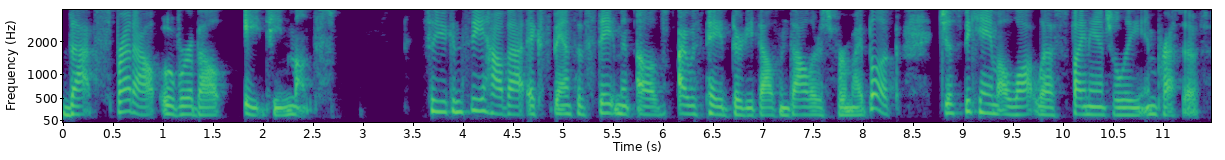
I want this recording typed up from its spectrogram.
that's spread out over about 18 months. So you can see how that expansive statement of, I was paid $30,000 for my book, just became a lot less financially impressive.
